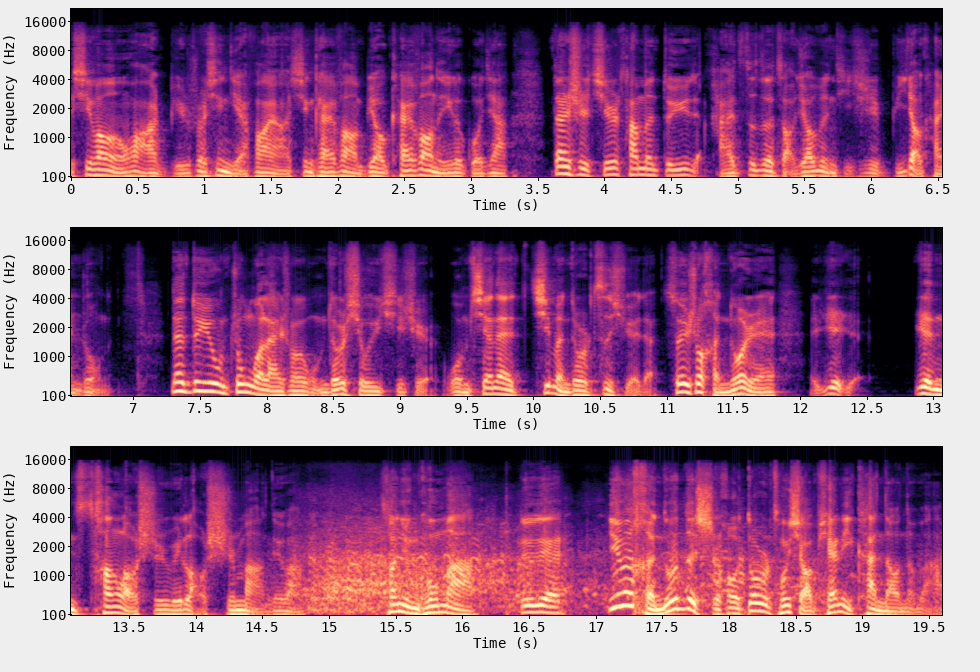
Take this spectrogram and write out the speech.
西方文化，比如说性解放呀、性开放比较开放的一个国家，但是其实他们对于孩子的早教问题是比较看重的。那对于中国来说，我们都是羞于启齿，我们现在基本都是自学的，所以说很多人认认苍老师为老师嘛，对吧？苍井空嘛，对不对？因为很多的时候都是从小片里看到的嘛。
